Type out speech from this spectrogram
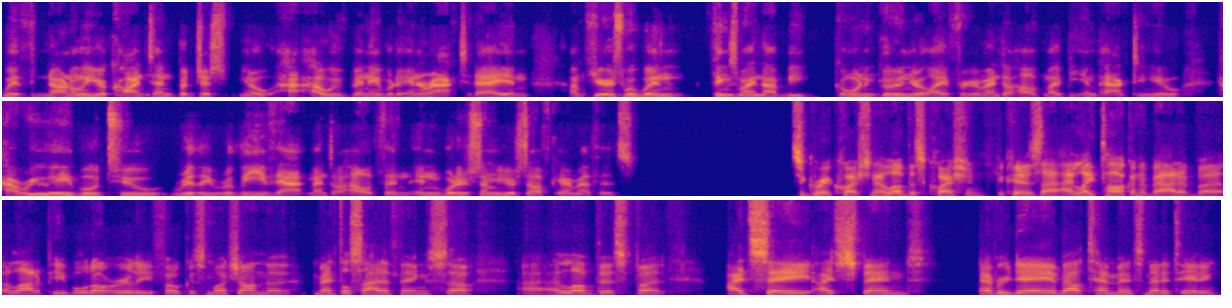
with not only your content but just you know how, how we've been able to interact today. And I'm curious what when things might not be going good in your life or your mental health might be impacting you how are you able to really relieve that mental health and, and what are some of your self-care methods it's a great question. I love this question because I, I, like talking about it, but a lot of people don't really focus much on the mental side of things. So I love this, but I'd say I spend every day about 10 minutes meditating.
